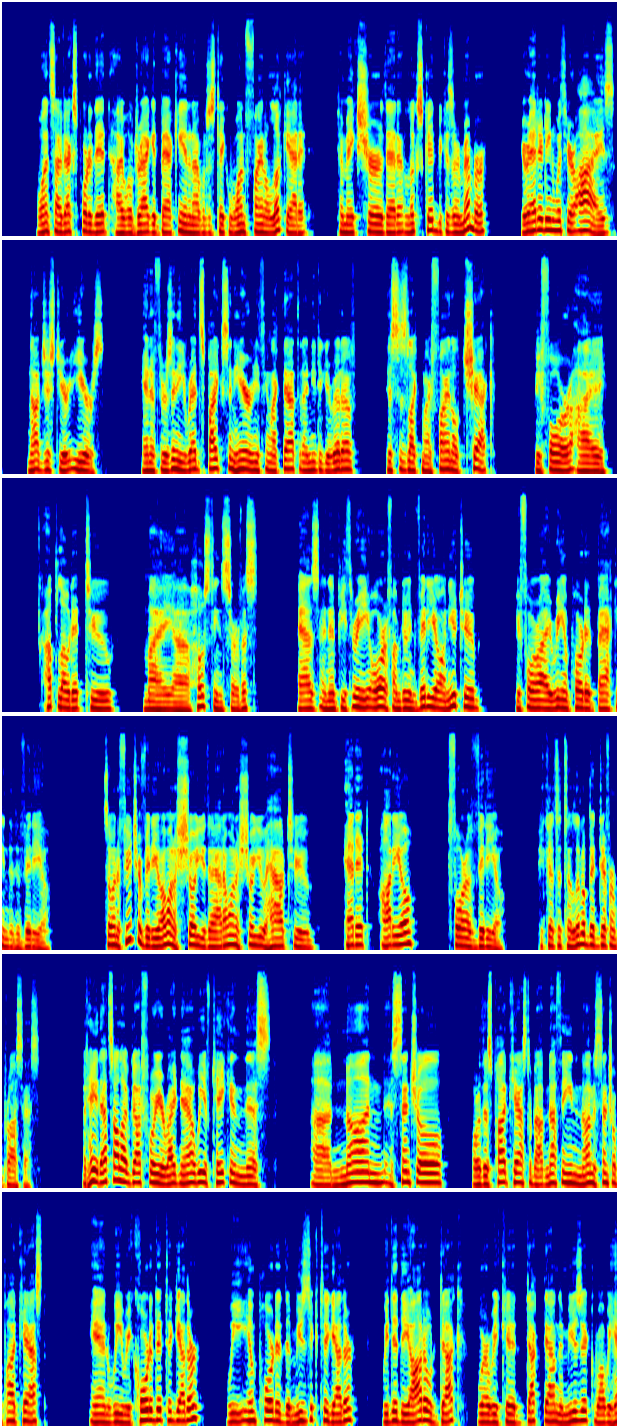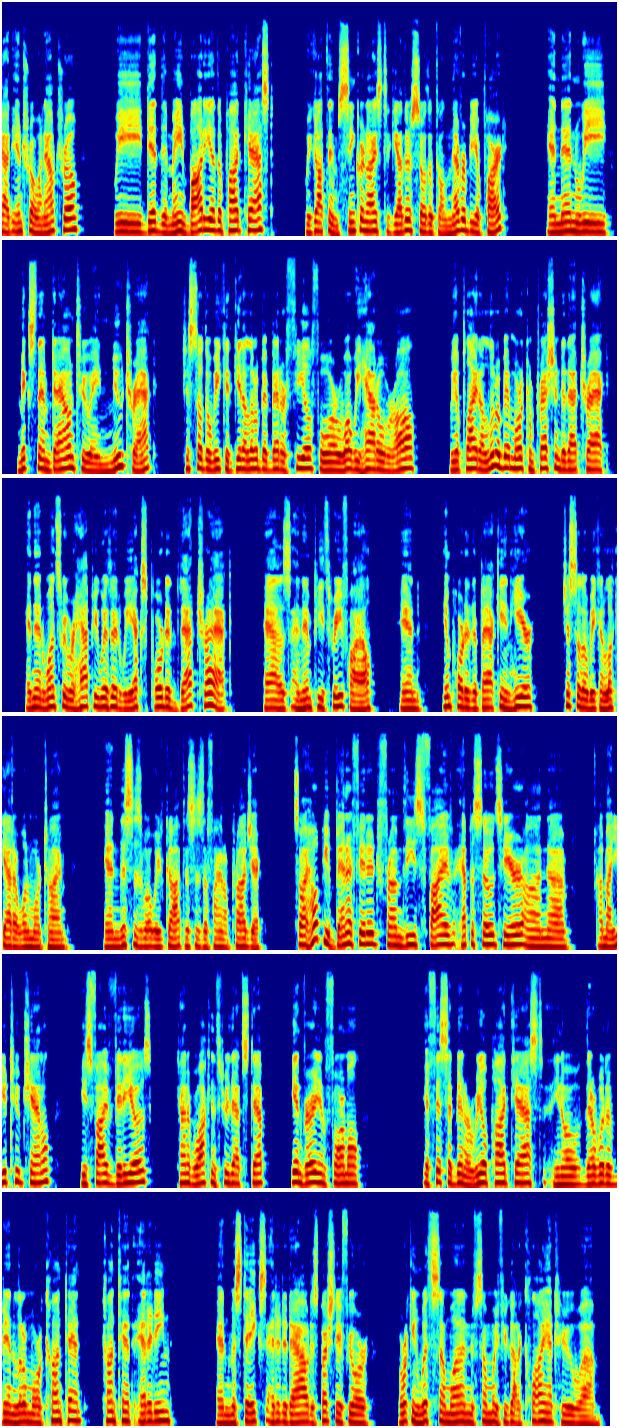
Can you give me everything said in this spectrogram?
Once I've exported it, I will drag it back in and I will just take one final look at it to make sure that it looks good. Because remember, you're editing with your eyes, not just your ears. And if there's any red spikes in here or anything like that that I need to get rid of, this is like my final check before I upload it to my uh, hosting service as an MP3, or if I'm doing video on YouTube, before I re import it back into the video. So, in a future video, I want to show you that. I want to show you how to edit audio for a video because it's a little bit different process. But hey, that's all I've got for you right now. We have taken this uh, non essential or this podcast about nothing, non essential podcast, and we recorded it together. We imported the music together. We did the auto duck where we could duck down the music while we had intro and outro. We did the main body of the podcast. We got them synchronized together so that they'll never be apart. And then we mixed them down to a new track just so that we could get a little bit better feel for what we had overall. We applied a little bit more compression to that track. And then once we were happy with it, we exported that track as an MP3 file and imported it back in here just so that we can look at it one more time. And this is what we've got. This is the final project. So I hope you benefited from these five episodes here on uh, on my YouTube channel. These five videos, kind of walking through that step Again, very informal. If this had been a real podcast, you know, there would have been a little more content, content editing and mistakes edited out, especially if you're working with someone, if someone, if you've got a client who, um,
